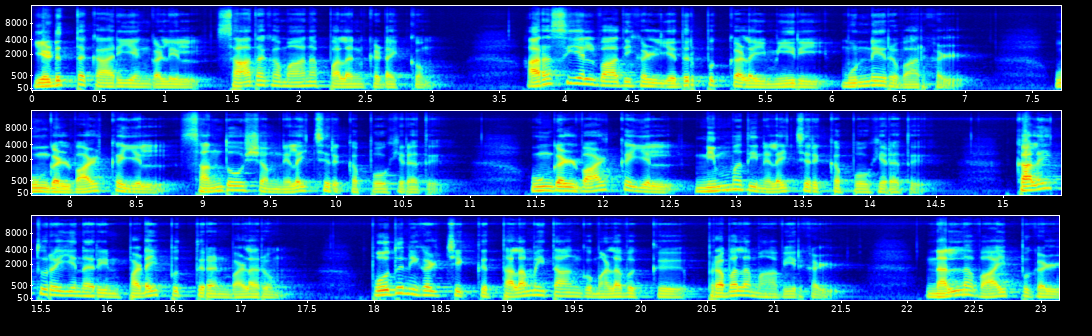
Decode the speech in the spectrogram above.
எடுத்த காரியங்களில் சாதகமான பலன் கிடைக்கும். அரசியல்வாதிகள் எதிர்ப்புகளை மீறி முன்னேறுவார்கள். உங்கள் வாழ்க்கையில் சந்தோஷம் நிலைச்சிருக்கப் போகிறது. உங்கள் வாழ்க்கையில் நிம்மதி நிலைச்சிருக்கப் போகிறது. கலைத்துறையினரின் படைப்புத்திறன் வளரும். பொது நிகழ்ச்சிக்கு தலைமை தாங்கும் அளவுக்கு பிரபலமாவீர்கள். நல்ல வாய்ப்புகள்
